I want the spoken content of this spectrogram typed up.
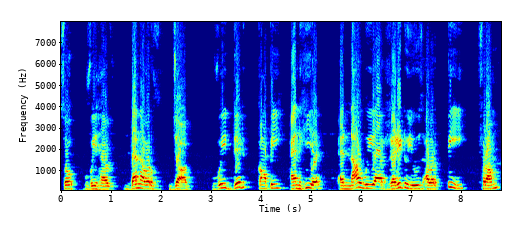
So we have done our job. We did copy n here and now we are ready to use our p from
